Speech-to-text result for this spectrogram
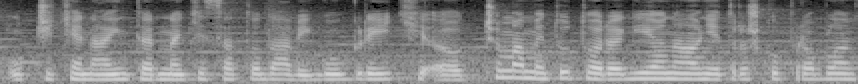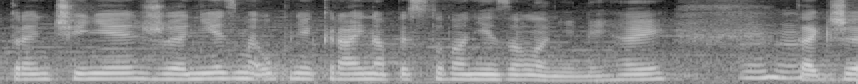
Určite na internete sa to dá vygoogliť. E, čo máme tuto regionálne trošku problém v Trenčine, že nie sme úplne kraj na pestovanie zeleniny, hej? Mm-hmm. Takže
